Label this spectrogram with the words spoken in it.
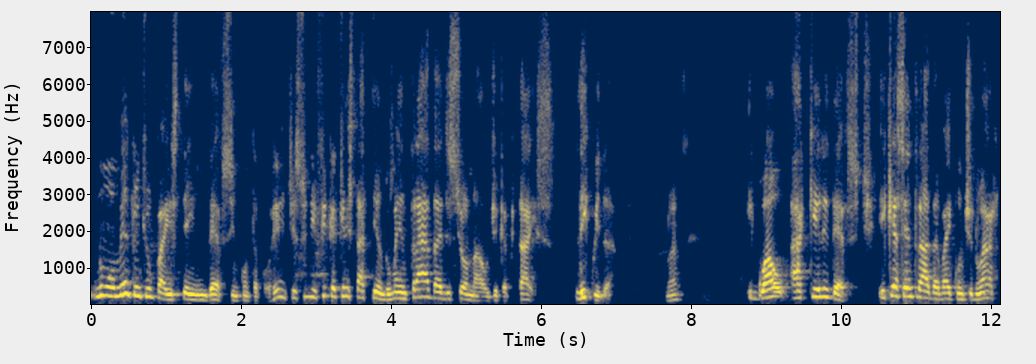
no momento em que um país tem um déficit em conta corrente, isso significa que ele está tendo uma entrada adicional de capitais líquida, né, igual àquele déficit. E que essa entrada vai continuar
